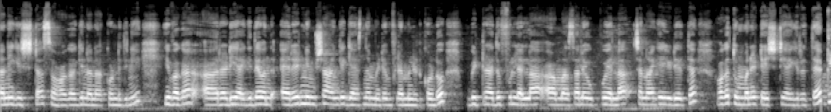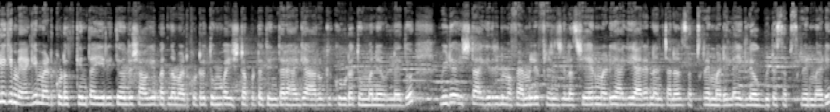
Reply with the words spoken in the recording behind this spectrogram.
ನನಗಿಷ್ಟ ಸೊ ಹಾಗಾಗಿ ನಾನು ಹಾಕ್ಕೊಂಡಿದ್ದೀನಿ ಇವಾಗ ರೆಡಿ ಆಗಿದೆ. ಒಂದು ಎರಡು ನಿಮಿಷ ಹಂಗೆ ಗ್ಯಾಸ್ನ ಮೀಡಿಯಂ ಫ್ಲೇಮಲ್ಲಿ ಇಟ್ಕೊಂಡು ಬಿಟ್ಟರೆ ಅದು ಫುಲ್ ಎಲ್ಲ ಮಸಾಲೆ, ಉಪ್ಪು ಎಲ್ಲ ಚೆನ್ನಾಗಿ ಹಿಡಿಯುತ್ತೆ. ಅವಾಗ ಟೇಸ್ಟಿ ಆಗಿರುತ್ತೆ. ಮಕ್ಕಳಿಗೆ ಮ್ಯಾಗಿ ಮಾಡ್ಕೊಡೋದ್ಕಿಂತ ಈ ರೀತಿ ಒಂದು ಶಾವಿಗೆ ಬತ್ನ ಮಾಡಿಕೊಟ್ರೆ ತುಂಬ ಇಷ್ಟಪಟ್ಟು ತಿಂತಾರೆ. ಹಾಗೆ ಆರೋಗ್ಯಕ್ಕೂ ಕೂಡ ತುಂಬಾನೇ ಒಳ್ಳೆಯದು ವಿಡಿಯೋ ಇಷ್ಟ ಆಗಿದ್ರೆ ನಿಮ್ಮ ಫ್ಯಾಮಿಲಿ ಫ್ರೆಂಡ್ಸ್ಗೆಲ್ಲ ಶೇರ್ ಮಾಡಿ. ಹಾಗೆ ಯಾರ್ಯಾರು ನನ್ನ ಚಾನಲ್ ಸಬ್ಸ್ಕ್ರೈಬ್ ಮಾಡಿಲ್ಲ, ಈಗಲೇ ಹೋಗ್ಬಿಟ್ಟು ಸಬ್ಸ್ಕ್ರೈಬ್ ಮಾಡಿ.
